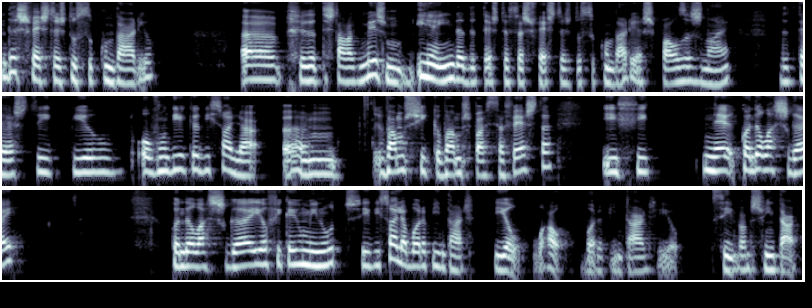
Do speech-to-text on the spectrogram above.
das festas do secundário. Uh, eu detestava mesmo, e ainda detesto essas festas do secundário, as pausas, não é? Detesto, e eu, houve um dia que eu disse: Olha, um, vamos, Chica, vamos para essa festa. E fico, né, quando eu lá cheguei, quando eu lá cheguei, eu fiquei um minuto e disse: Olha, bora pintar. E ele, uau, bora pintar. E eu, sim, vamos pintar.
